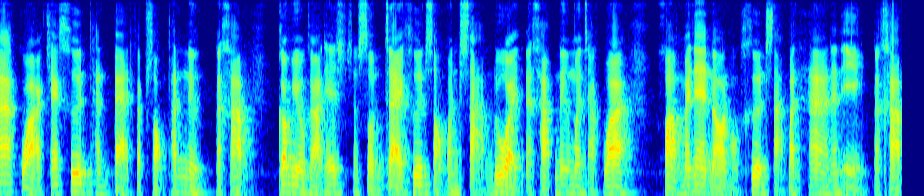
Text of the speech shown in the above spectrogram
มากกว่าแค่คลื่น1,800กับ2,001นะครับก็มีโอกาสที่จะสนใจคลื่น2,003ด้วยนะครับเนื่องมาจากว่าความไม่แน่นอนของคลื่น3,500นั่นเองนะครับ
